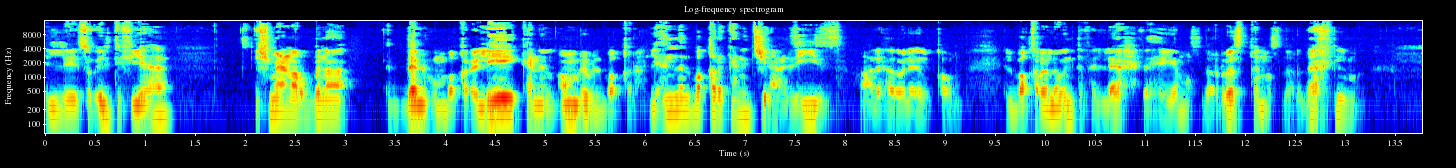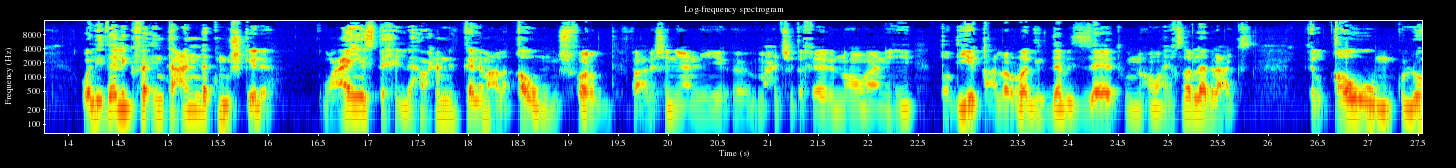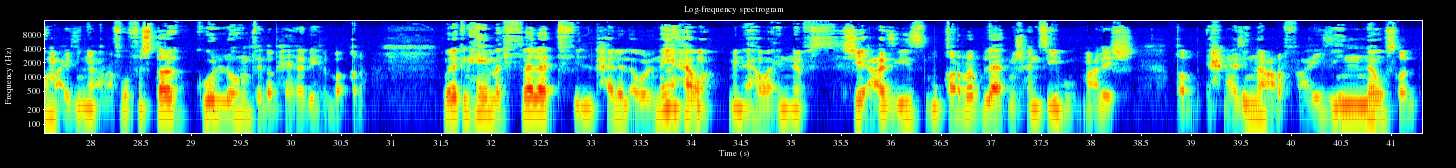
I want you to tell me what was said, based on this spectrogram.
اللي سئلت فيها اشمعنى ربنا ادالهم بقرة؟ ليه كان الأمر بالبقرة؟ لأن البقرة كانت شيء عزيز على هؤلاء القوم. البقرة لو انت فلاح فهي مصدر رزق مصدر دخل. ولذلك فأنت عندك مشكلة وعايز تحلها. وإحنا بنتكلم على قوم مش فرد. فعلشان يعني آه، ما حدش يتخيل إن هو يعني إيه تضييق على الراجل ده بالذات وإن هو هيخسر لا بالعكس. القوم كلهم عايزين يعرفوا فاشترك كلهم في ذبح هذه البقرة. ولكن هي مثلت في الحالة الأولانية هوى من أهواء النفس. شيء عزيز مقرب لا مش هنسيبه. معلش. طب إحنا عايزين نعرف عايزين نوصل.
